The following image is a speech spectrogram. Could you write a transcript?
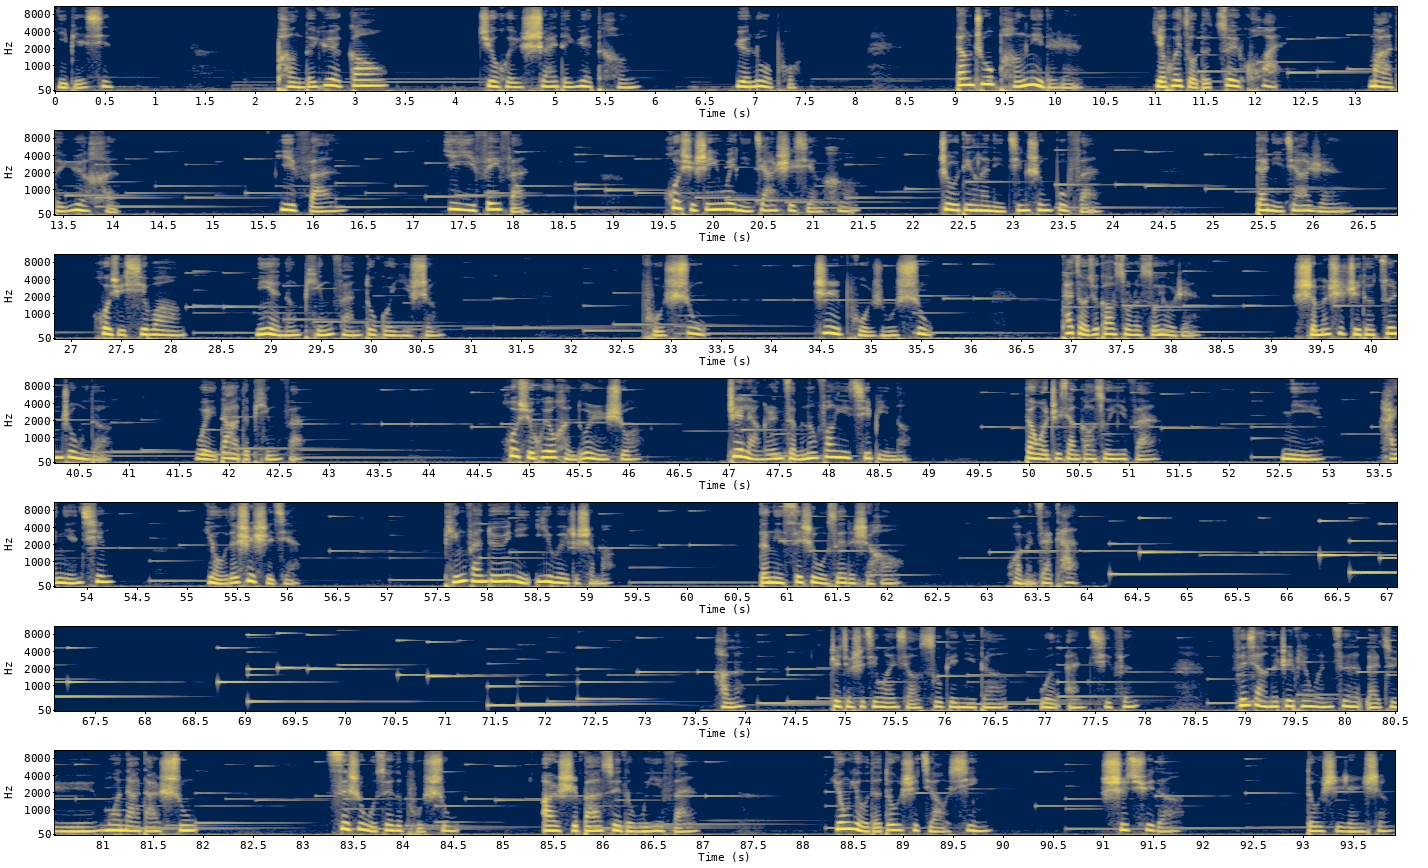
你别信。捧得越高，就会摔得越疼，越落魄。”当初捧你的人，也会走得最快，骂得越狠。一凡，意义非凡。或许是因为你家世显赫，注定了你今生不凡。但你家人，或许希望你也能平凡度过一生。朴树，质朴如树。他早就告诉了所有人。什么是值得尊重的、伟大的平凡？或许会有很多人说，这两个人怎么能放一起比呢？但我只想告诉一凡，你还年轻，有的是时间。平凡对于你意味着什么？等你四十五岁的时候，我们再看。好了，这就是今晚小苏给你的文案七分。分享的这篇文字来自于莫那大叔。四十五岁的朴树，二十八岁的吴亦凡，拥有的都是侥幸，失去的都是人生。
